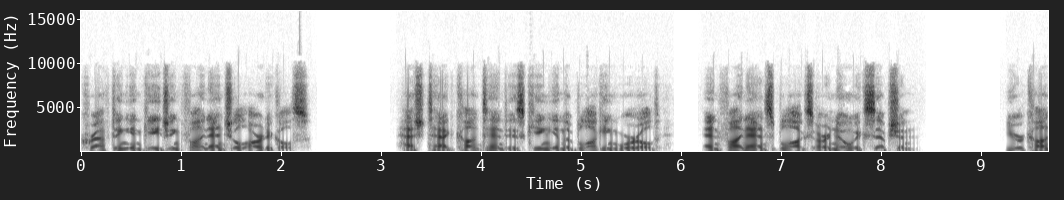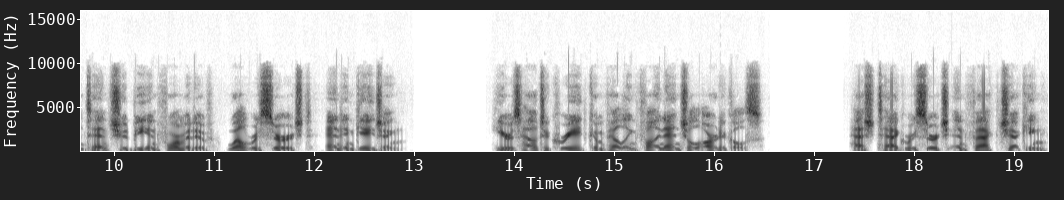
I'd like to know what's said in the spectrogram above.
crafting engaging financial articles. Hashtag content is king in the blogging world, and finance blogs are no exception. Your content should be informative, well researched, and engaging. Here's how to create compelling financial articles. Hashtag research and fact checking,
